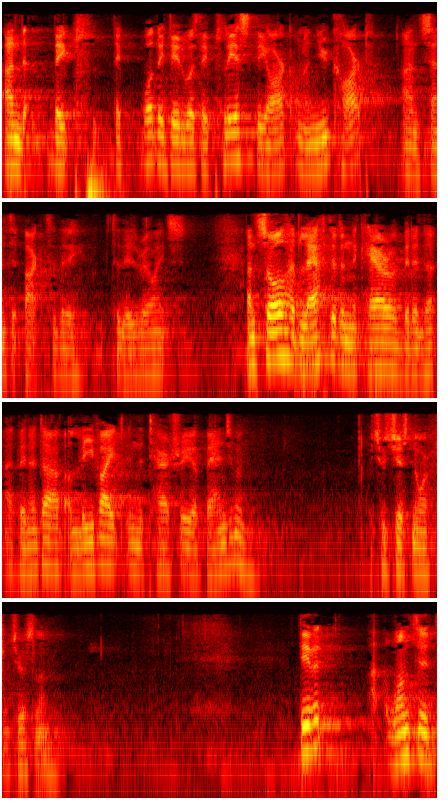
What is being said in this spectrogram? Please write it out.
And they, they, what they did was they placed the ark on a new cart and sent it back to the, to the Israelites. And Saul had left it in the care of Abinadab, a Levite in the territory of Benjamin, which was just north of Jerusalem. David wanted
